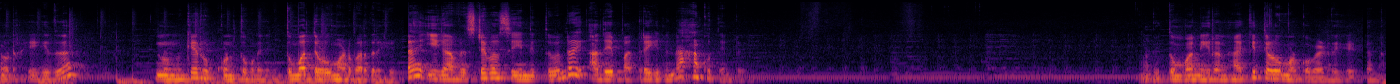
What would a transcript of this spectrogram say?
ನೋಡಿರಿ ಹೀಗಿದು ನುಣ್ಣಗೆ ರುಬ್ಕೊಂಡು ತೊಗೊಂಡಿದ್ದೀನಿ. ತುಂಬ ತೆಳು ಮಾಡಬಾರ್ದು ರೀ ಹಿಟ್ಟ. ಈಗ ವೆಜಿಟೇಬಲ್ಸ್ ಏನಿತ್ತು ಅಂದ್ರೆ ಅದೇ ಪಾತ್ರೆಗೆ ಇದನ್ನು ಹಾಕೋತೀನಿ ರೀ. ಅದೇ ತುಂಬ ನೀರನ್ನು ಹಾಕಿ ತೆಳು ಮಾಡ್ಕೋಬೇಡ್ರಿ ಹಿಟ್ಟನ್ನು.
